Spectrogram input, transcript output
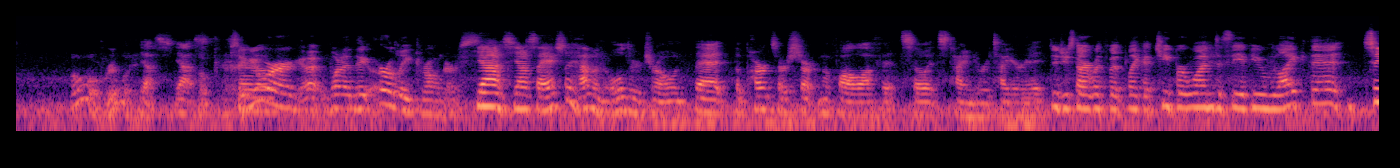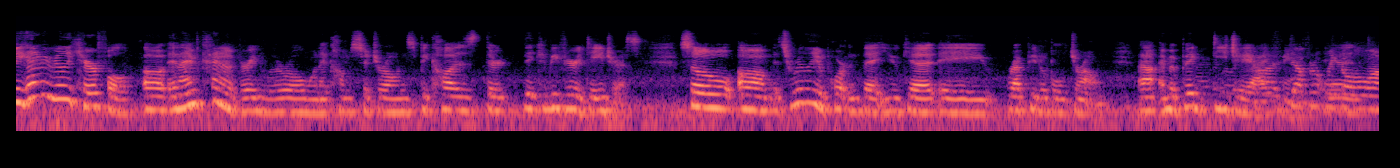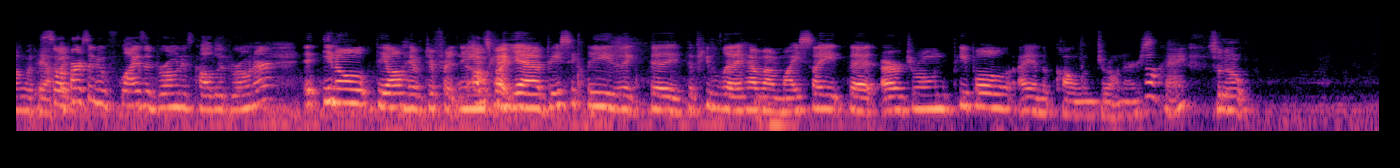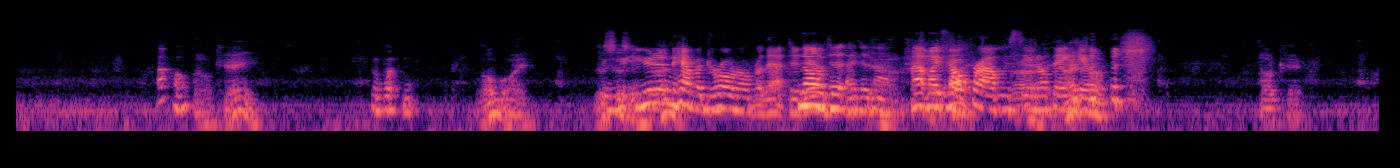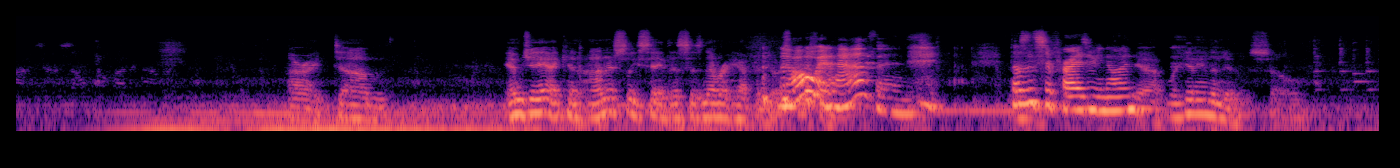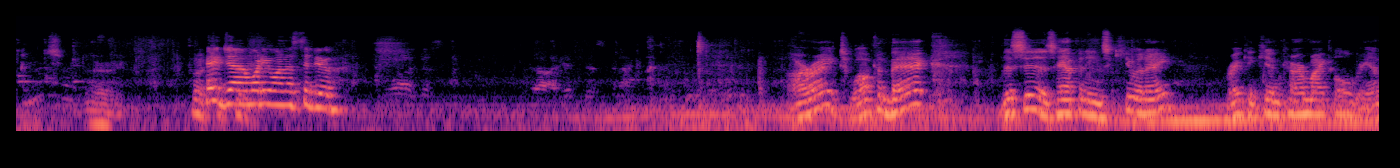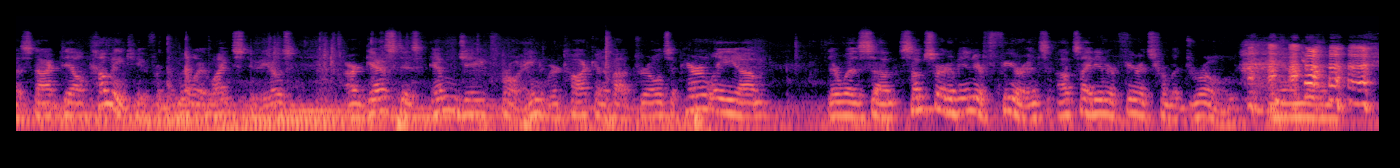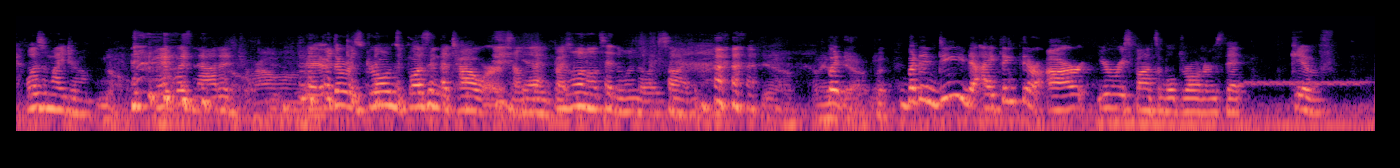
Oh, really? Yes, yes. Okay. So you were uh, one of the early droners. Yes, yes. I actually have an older drone that the parts are starting to fall off it, so it's time to retire it. Did you start with, with like a cheaper one to see if you liked it? So you gotta be really careful. Uh, and I'm kind of very literal when it comes to drones because they're they can be very dangerous. So um, it's really important that you get a reputable drone. Uh, I'm a big DJI Uh, fan. Definitely go along with that. So a but- person who flies a drone is called a droner? it- you know they all have different names, but Okay. yeah, basically like the the people that I have on my site that are drone people, I end up calling them droners. Okay. So now, Oh. okay. What- Oh boy. This You is you didn't have a drone over that, did you? No, did, I did not. Not my No fault. problem, All Stino, right. thank I you. thought- Okay. All right, um, MJ, I can honestly say this has never happened to us. No, before. it hasn't. Doesn't surprise me none. Yeah, we're getting the news, so. All right. Thought Hey, you John, could- what do you want us to do? All right, welcome back. This is Happenings Q and A. Frank and Kim Carmichael, Rihanna Stockdale, coming to you from the Miller Lite Studios. Our guest is MJ Freund. We're talking about drones. Apparently, um, there was um, some sort of interference, outside interference from a drone. And, um, Wasn't my drone. no. It was not a drone. There there was drones buzzing the tower or Yeah, something, there but, was one outside the window. I saw it. Yeah. I- But- yeah, but but indeed, I think there are irresponsible droners that give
